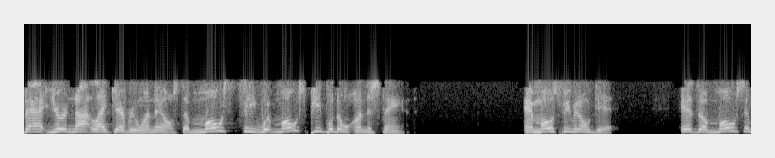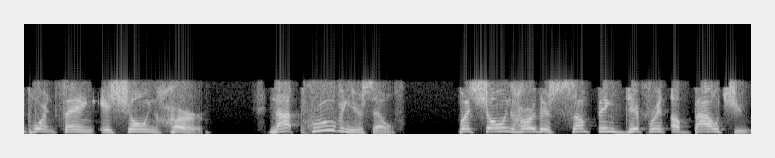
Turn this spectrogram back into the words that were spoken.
that you're not like everyone else. The most see what most people don't understand and most people don't get is the most important thing is showing her not proving yourself but showing her there's something different about you.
